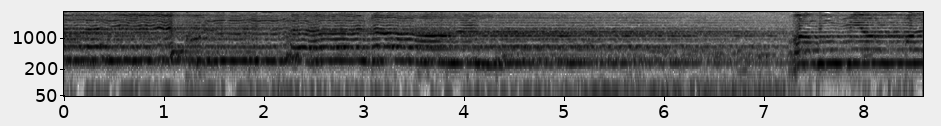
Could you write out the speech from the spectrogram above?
الذي كنا نعمل. وهم يصطرخون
